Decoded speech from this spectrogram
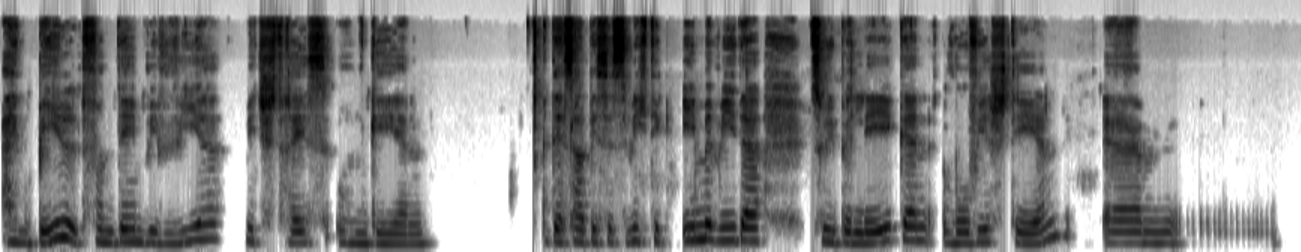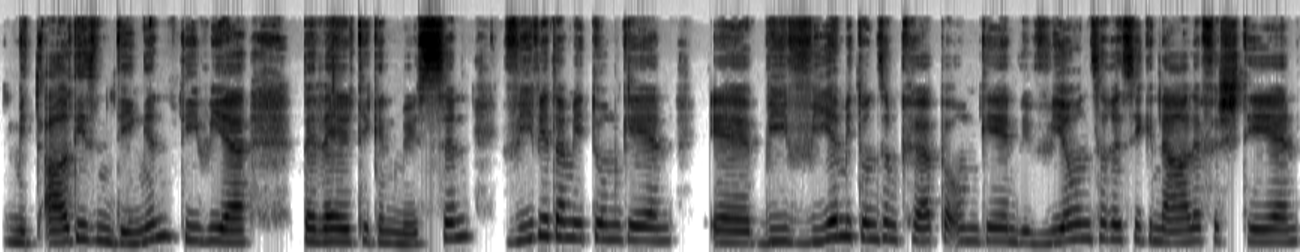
ein Bild von dem, wie wir mit Stress umgehen. Deshalb ist es wichtig, immer wieder zu überlegen, wo wir stehen. Ähm, mit all diesen Dingen, die wir bewältigen müssen, wie wir damit umgehen, wie wir mit unserem Körper umgehen, wie wir unsere Signale verstehen,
